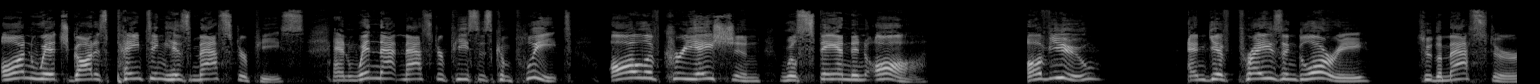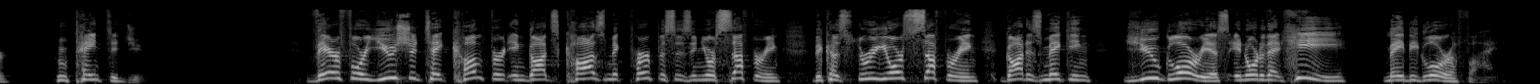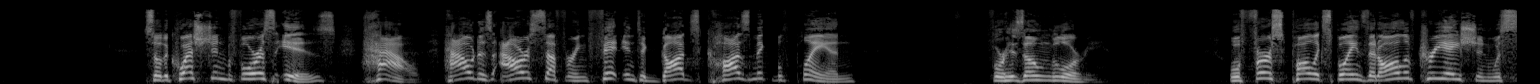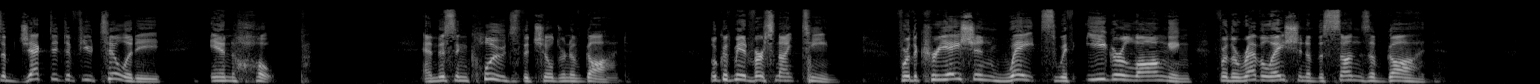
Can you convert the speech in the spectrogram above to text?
on which God is painting his masterpiece. And when that masterpiece is complete, all of creation will stand in awe of you and give praise and glory to the master who painted you. Therefore, you should take comfort in God's cosmic purposes in your suffering because through your suffering, God is making you glorious in order that He may be glorified. So the question before us is how? How does our suffering fit into God's cosmic plan for his own glory? Well, first, Paul explains that all of creation was subjected to futility in hope. And this includes the children of God. Look with me at verse 19. For the creation waits with eager longing for the revelation of the sons of God.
